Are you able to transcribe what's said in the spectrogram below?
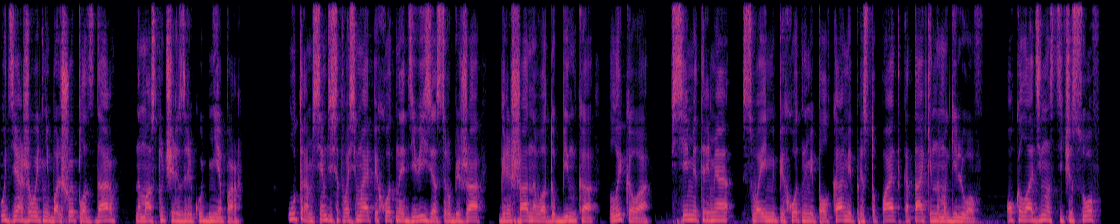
удерживает небольшой плацдарм на мосту через реку Днепр. Утром 78-я пехотная дивизия с рубежа Гришанова, Дубинка, Лыкова всеми тремя своими пехотными полками приступает к атаке на Могилев. Около 11 часов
